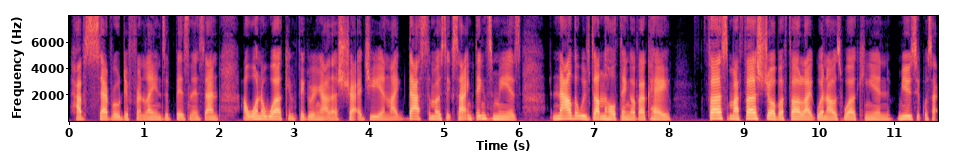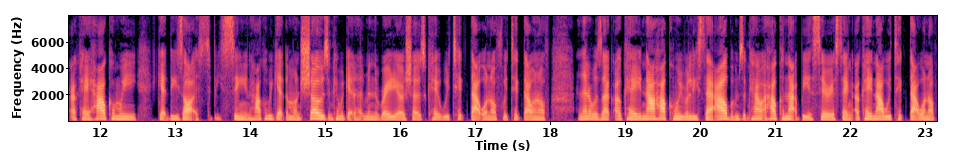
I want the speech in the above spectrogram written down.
have several different lanes of business, and I want to work in figuring out that strategy. And like that's the most exciting thing to me is now that we've done the whole thing of okay, first my first job i felt like when i was working in music was like okay how can we get these artists to be seen? How can we get them on shows and can we get them in the radio shows? Okay we tick that one off we tick that one off. And then it was like okay now how can we release their albums? And how, how can that be a serious thing? Okay now we tick that one off.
